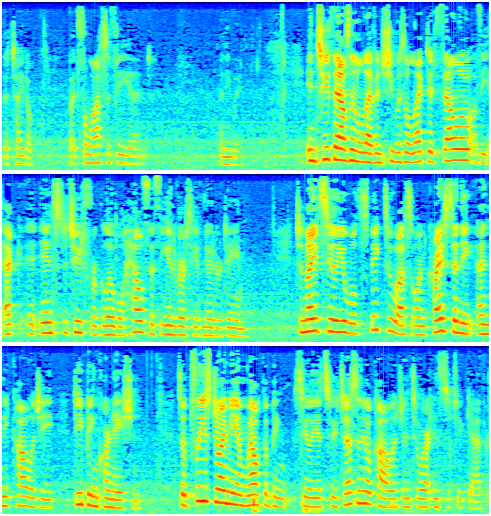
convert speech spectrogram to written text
the title, but philosophy and anyway. In 2011, she was elected Fellow of the Institute for Global Health at the University of Notre Dame. Tonight, Celia will speak to us on Christ and, e- and Ecology, Deep Incarnation. So please join me in welcoming Celia to Chestnut Hill College and to our Institute gathering.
